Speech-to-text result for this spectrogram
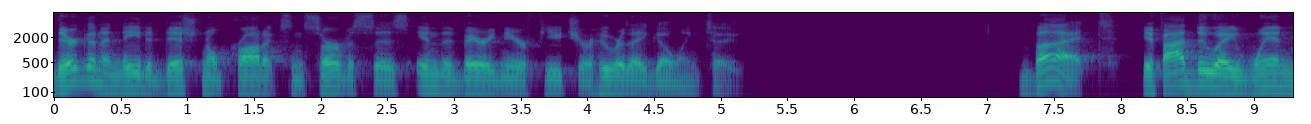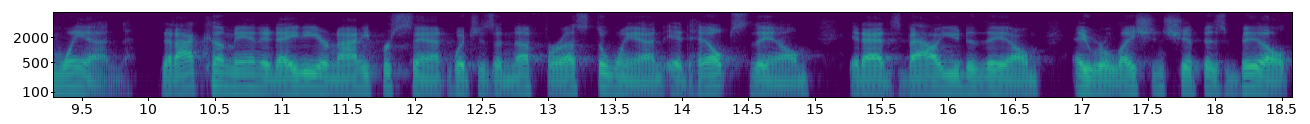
they're going to need additional products and services in the very near future. Who are they going to? But if I do a win win, that I come in at 80 or 90%, which is enough for us to win, it helps them, it adds value to them, a relationship is built.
